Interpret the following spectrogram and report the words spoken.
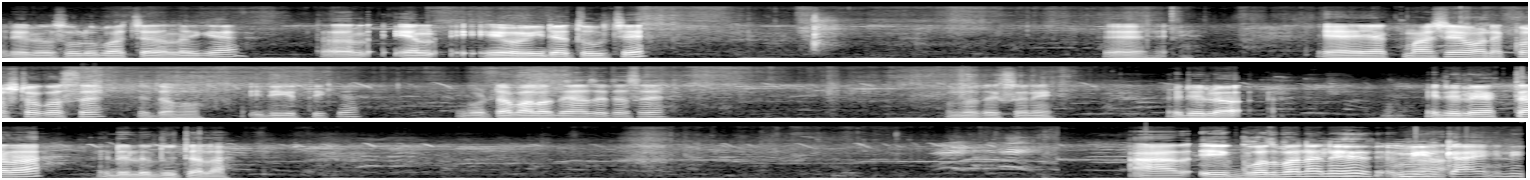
এটা হলো ছোটো বাচ্চারা লাগে। তারা এল- এও এটা তুলছে। এ- এক মাসে অনেক কষ্ট করছে। দেখো এইদিকে থেকে গোটা ভালো দেখা যাইতেছে। সুন্দর দেখছ নি? এটা হলো এটা হলো একতলা, এটা হলো দুইতলা। আর এই গোদ বানানোর মেন কাহিনী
